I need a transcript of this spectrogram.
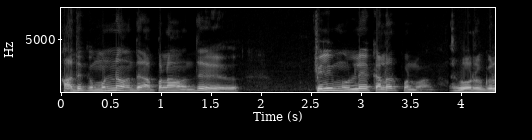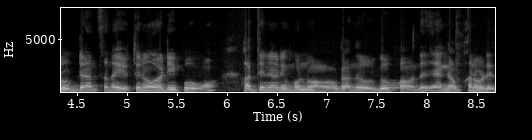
அதுக்கு முன்ன வந்து அப்போல்லாம் வந்து ஃபிலிம் உள்ளே கலர் பண்ணுவாங்க. ஒரு குரூப் டான்ஸ்னா எத்தனையோ அடி போகும். அத்தனை அடியும் பண்ணுவாங்க. உட்காந்து ஒரு குரூப்பாக வந்து எங்கள் அப்பானுடைய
